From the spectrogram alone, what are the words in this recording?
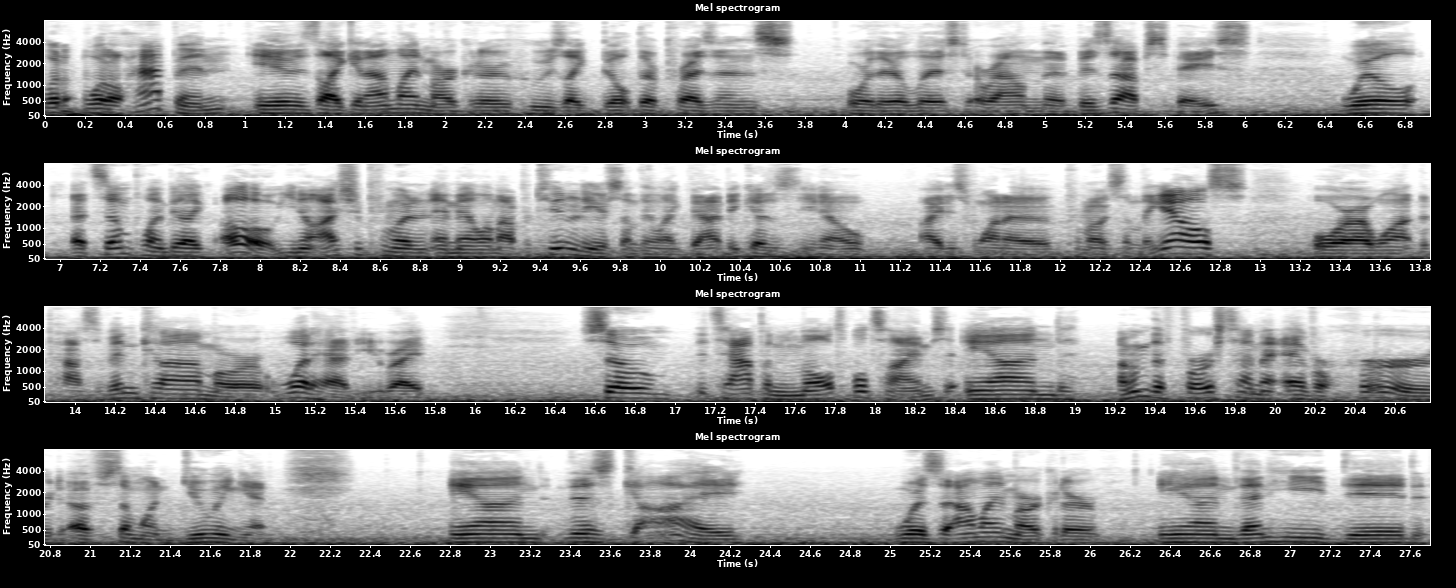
what what'll happen is like an online marketer who's like built their presence or their list around the biz op space will at some point be like, oh, you know, I should promote an MLM opportunity or something like that because, you know, I just want to promote something else or I want the passive income or what have you, right? So it's happened multiple times, and I remember the first time I ever heard of someone doing it. And this guy was an online marketer, and then he did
